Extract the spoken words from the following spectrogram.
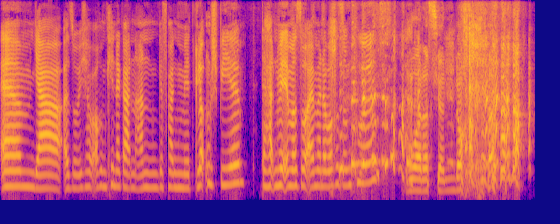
Ähm, ja, also ich habe auch im Kindergarten angefangen mit Glockenspiel. Da hatten wir immer so einmal in der Woche so einen Kurs. Boah, das ist ja noch.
